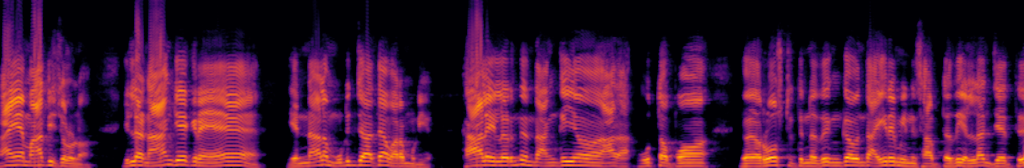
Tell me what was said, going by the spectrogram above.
நான் ஏன் மாத்தி சொல்லணும்? இல்ல நான் கேட்குறேன் என்னால முடிஞ்சாதான் வர முடியும். காலையில இருந்து இந்த அங்கேயும் ஊத்தப்பம் ரோஸ்ட் தின்னது இங்க வந்து ஐர மீன் சாப்பிட்டது எல்லாம் சேர்த்து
